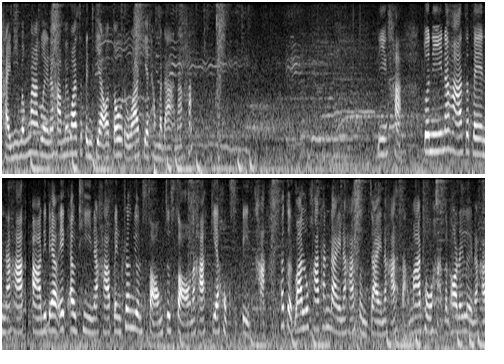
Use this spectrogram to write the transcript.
ขายดีมาก ๆ เลยนะคะ ไม่ว่าจะเป็นเกียร์ออโต้หรือว่าเกียร์ธรรมดานะคะ นี่ค่ะ ตัวนี้นะคะจะเป็นนะคะ RDBL XLT นะคะ เป็นเครื่องยนต์ 2.2 นะคะ เกียร์ 6 สปีดค่ะ ถ้าเกิดว่าลูกค้าท่านใดนะคะ สนใจนะคะ สามารถโทรหาต้นอ้อได้เลยนะคะ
